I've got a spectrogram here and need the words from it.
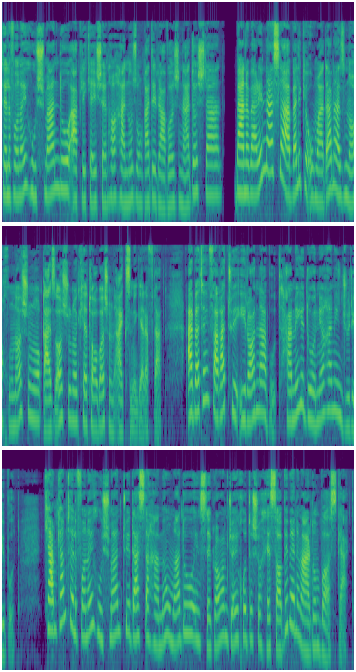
تلفن های هوشمند و اپلیکیشن ها هنوز اونقدر رواج نداشتن. بنابراین نسل اولی که اومدن از ناخوناشون و غذاشون و کتاباشون عکس می‌گرفتن. البته این فقط توی ایران نبود همه دنیا همین جوری بود. کم کم تلفن‌های هوشمند توی دست همه اومد و اینستاگرام هم جای خودش رو حسابی بین مردم باز کرد.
